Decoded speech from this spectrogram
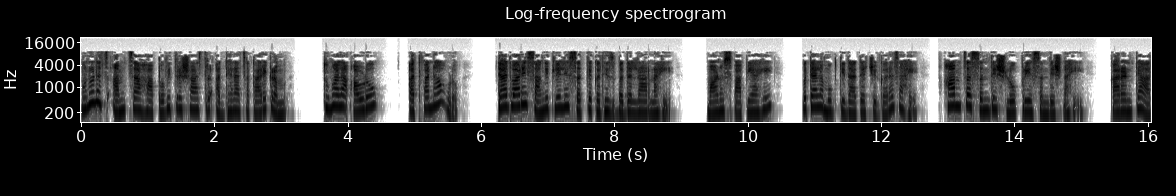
म्हणूनच आमचा हा पवित्र शास्त्र अध्ययनाचा कार्यक्रम तुम्हाला आवडो अथवा न आवडो त्याद्वारे सांगितलेले सत्य कधीच बदलणार नाही. माणूस पापी आहे व त्याला मुक्तिदात्याची गरज आहे. हा आमचा संदेश लोकप्रिय संदेश नाही कारण त्यात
